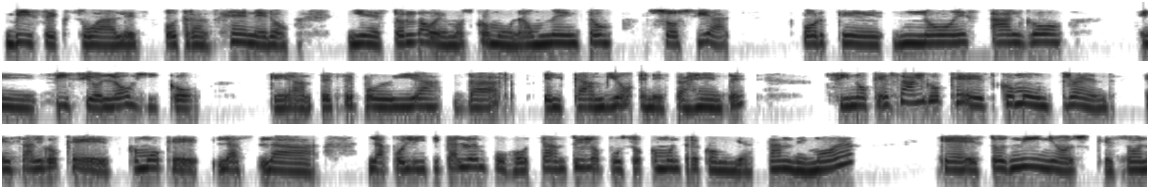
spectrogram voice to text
bisexuales o transgénero y esto lo vemos como un aumento social porque no es algo eh, fisiológico que antes se podía dar el cambio en esta gente, sino que es algo que es como un trend, es algo que es como que la, la política lo empujó tanto y lo puso como entre comillas tan de moda que estos niños que son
